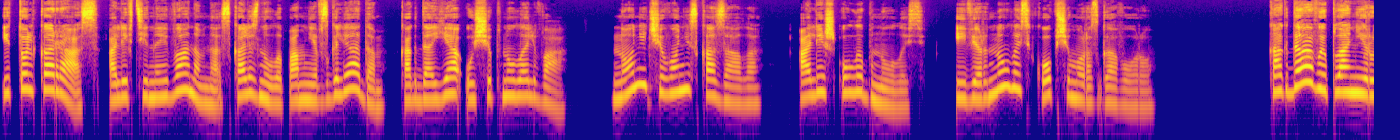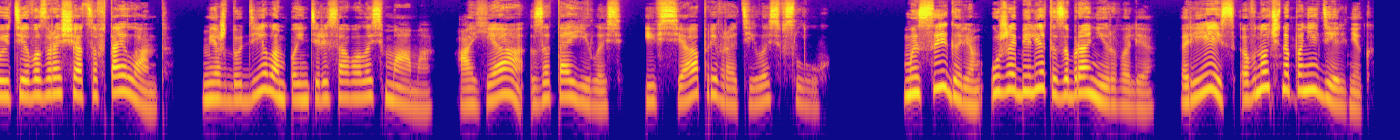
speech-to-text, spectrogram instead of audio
И только раз Алевтина Ивановна скользнула по мне взглядом, когда я ущипнула льва, но ничего не сказала, а лишь улыбнулась и вернулась к общему разговору. «Когда вы планируете возвращаться в Таиланд?» Между делом поинтересовалась мама, а я затаилась и вся превратилась в слух. Мы с Игорем уже билеты забронировали. Рейс в ночь на понедельник,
